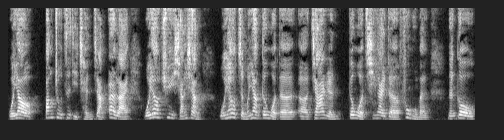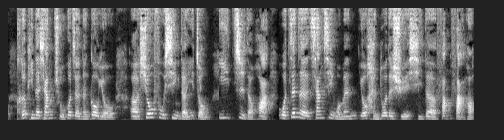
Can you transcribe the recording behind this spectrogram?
我要帮助自己成长；二来，我要去想想，我要怎么样跟我的呃家人，跟我亲爱的父母们。能够和平的相处，或者能够有呃修复性的一种医治的话，我真的相信我们有很多的学习的方法哈。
